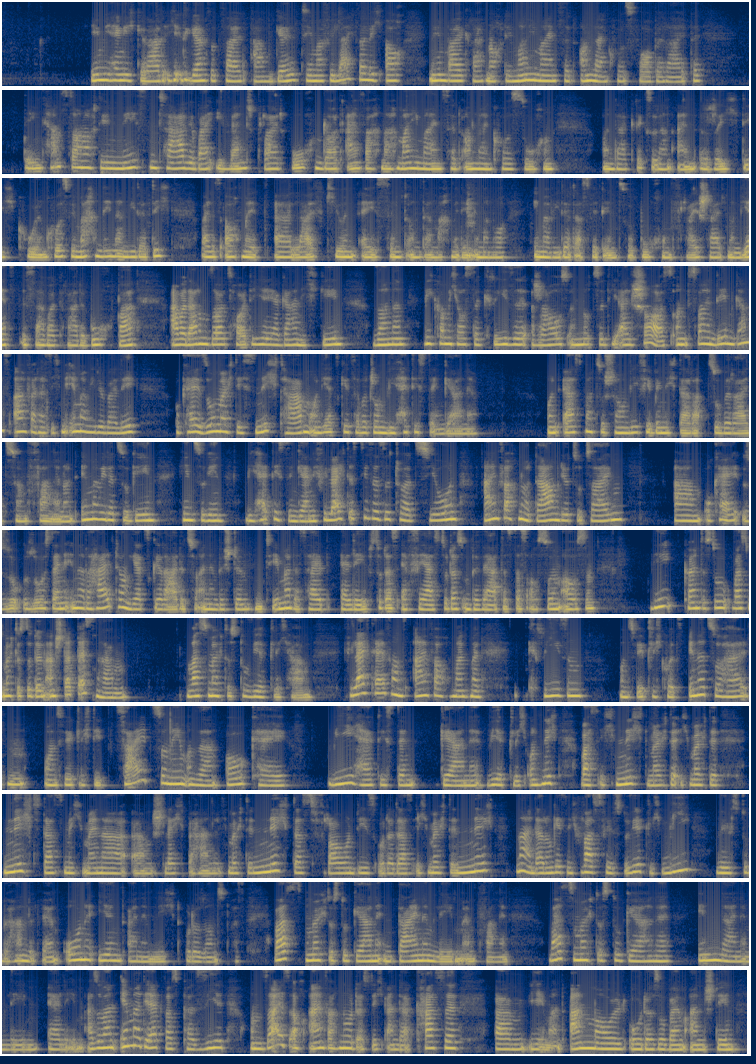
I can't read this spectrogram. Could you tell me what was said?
Irgendwie hänge ich gerade hier die ganze Zeit am Geldthema. Vielleicht, weil ich auch nebenbei gerade noch den Money Mindset Online-Kurs vorbereite den kannst du auch noch die nächsten Tage bei Eventbrite buchen. Dort einfach nach Money Mindset Online-Kurs suchen. Und da kriegst du dann einen richtig coolen Kurs. Wir machen den dann wieder dicht, weil es auch mit äh, Live QAs sind. Und dann machen wir den immer nur immer wieder, dass wir den zur Buchung freischalten. Und jetzt ist er aber gerade buchbar. Aber darum soll es heute hier ja gar nicht gehen, sondern wie komme ich aus der Krise raus und nutze die als Chance. Und zwar in dem ganz einfach, dass ich mir immer wieder überlege, okay, so möchte ich es nicht haben und jetzt geht es aber darum, wie hätte ich es denn gerne? Und erstmal zu schauen, wie viel bin ich dazu bereit zu empfangen und immer wieder zu gehen, hinzugehen, wie hätte ich es denn gerne? Vielleicht ist diese Situation einfach nur da, um dir zu zeigen, ähm, okay, so, so ist deine innere Haltung jetzt gerade zu einem bestimmten Thema, deshalb erlebst du das, erfährst du das und bewertest das auch so im Außen. Wie könntest du, was möchtest du denn anstattdessen haben? Was möchtest du wirklich haben? Vielleicht helfen uns einfach manchmal Krisen, uns wirklich kurz innezuhalten, uns wirklich die Zeit zu nehmen und sagen, okay, wie hätte ich es denn gerne wirklich und nicht, was ich nicht möchte. Ich möchte nicht, dass mich Männer ähm, schlecht behandeln. Ich möchte nicht, dass Frauen dies oder das. Ich möchte nicht. Nein, darum geht es nicht. Was willst du wirklich? Wie willst du behandelt werden? Ohne irgendeinem Nicht oder sonst was. Was möchtest du gerne in deinem Leben empfangen? Was möchtest du gerne in deinem Leben erleben? Also wann immer dir etwas passiert und sei es auch einfach nur, dass dich an der Kasse ähm, jemand anmault oder so beim Anstehen,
